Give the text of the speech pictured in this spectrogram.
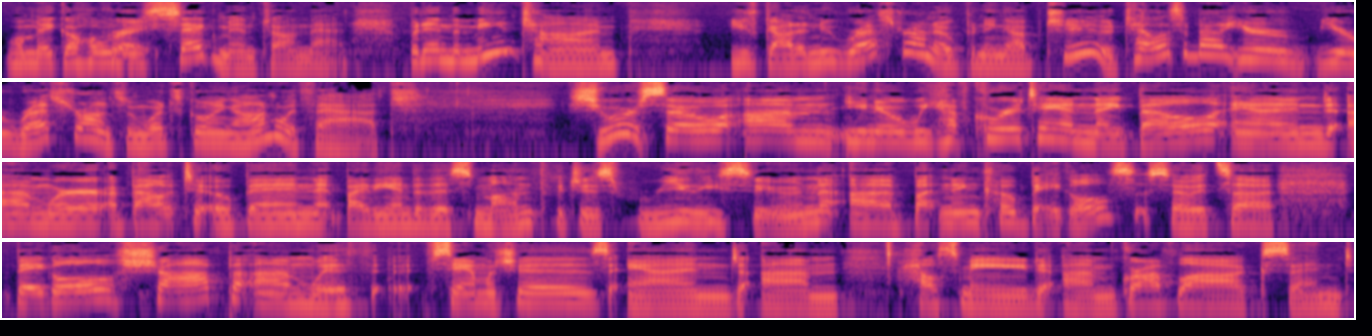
We'll make a whole new segment on that. But in the meantime, you've got a new restaurant opening up too. Tell us about your your restaurants and what's going on with that. Sure. So, um, you know, we have Curate and Night Bell, and um, we're about to open by the end of this month, which is really soon, uh, Button and Co. Bagels. So it's a bagel shop um, with sandwiches and um, house-made um, and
